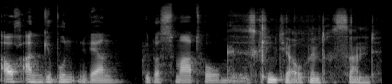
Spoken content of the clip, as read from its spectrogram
auch angebunden werden über Smart Home. Also das klingt ja auch interessant.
